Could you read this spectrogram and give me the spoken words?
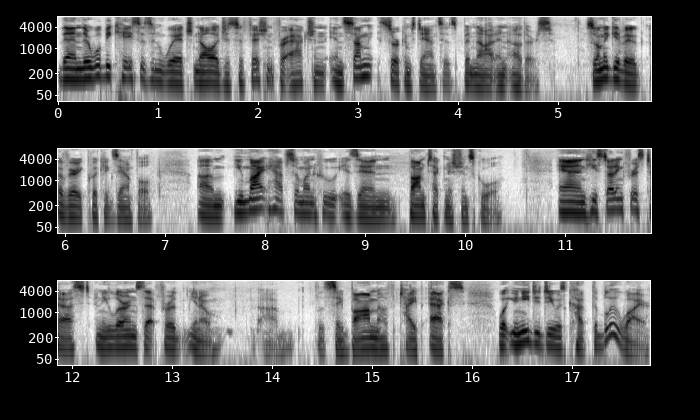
then there will be cases in which knowledge is sufficient for action in some circumstances, but not in others. So let me give a, a very quick example. Um, you might have someone who is in bomb technician school, and he's studying for his test, and he learns that for you know, uh, let's say bomb of type X, what you need to do is cut the blue wire.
